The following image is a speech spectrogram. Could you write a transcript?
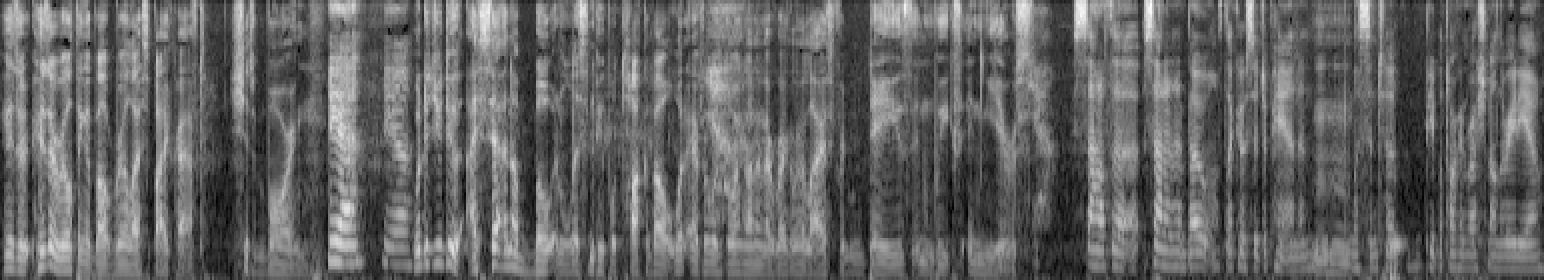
Here's a here's a real thing about real life spycraft. Shit's boring. Yeah, yeah. What did you do? I sat on a boat and listened to people talk about whatever was going on in their regular lives for days and weeks and years. Yeah. Sat off the sat on a boat off the coast of Japan and Mhm. listened to people talking Russian on the radio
